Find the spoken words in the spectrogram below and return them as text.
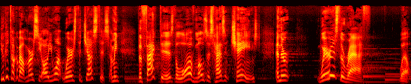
You can talk about mercy all you want. Where's the justice? I mean, the fact is, the law of Moses hasn't changed. And there, where is the wrath? Well,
